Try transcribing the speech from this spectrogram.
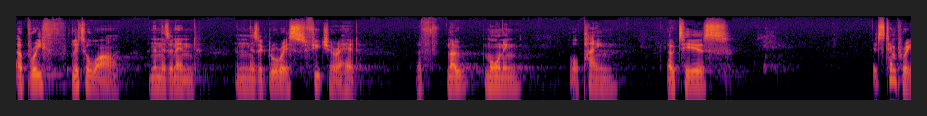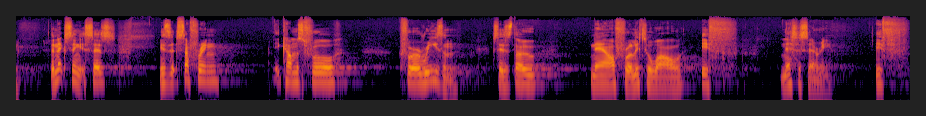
a brief little while, and then there's an end, and there's a glorious future ahead of no mourning or pain no tears. It's temporary. The next thing it says is that suffering it comes for, for a reason. It says, though now for a little while, if necessary, if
